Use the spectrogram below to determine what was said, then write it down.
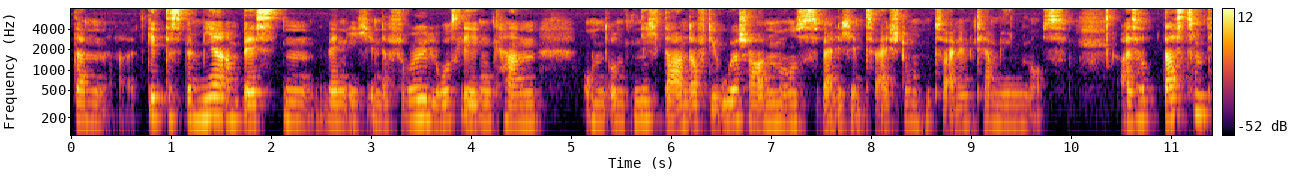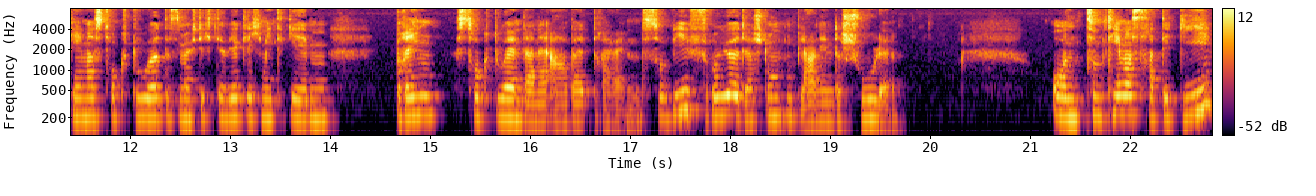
dann geht das bei mir am besten, wenn ich in der Früh loslegen kann und, und nicht dauernd auf die Uhr schauen muss, weil ich in zwei Stunden zu einem Termin muss. Also das zum Thema Struktur, das möchte ich dir wirklich mitgeben bring Struktur in deine Arbeit rein, so wie früher der Stundenplan in der Schule. Und zum Thema Strategie,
